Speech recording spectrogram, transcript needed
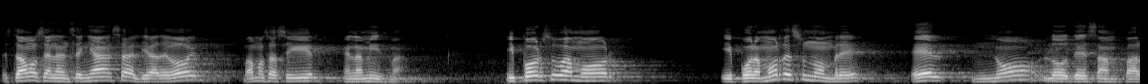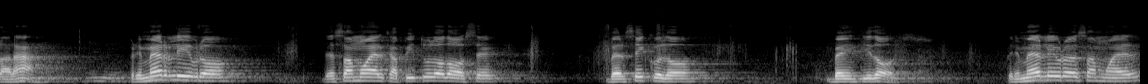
Estamos en la enseñanza el día de hoy. Vamos a seguir en la misma. Y por su amor y por amor de su nombre, Él no lo desamparará. Primer libro de Samuel capítulo 12, versículo 22. Primer libro de Samuel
